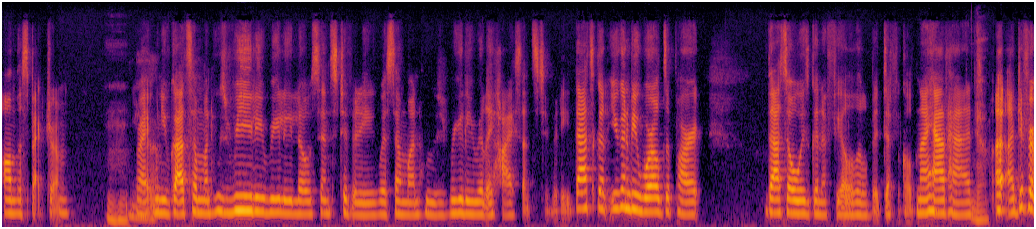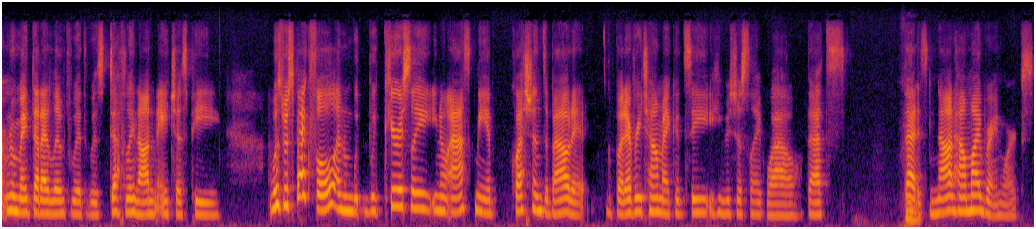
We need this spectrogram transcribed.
on the spectrum, mm-hmm. right? Yeah. When you've got someone who's really, really low sensitivity with someone who's really, really high sensitivity. That's gonna you're gonna be worlds apart. That's always going to feel a little bit difficult. And I have had yeah. a, a different roommate that I lived with was definitely not an HSP was respectful and would, would curiously, you know, ask me questions about it. But every time I could see, he was just like, "Wow, that's that hmm. is not how my brain works,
